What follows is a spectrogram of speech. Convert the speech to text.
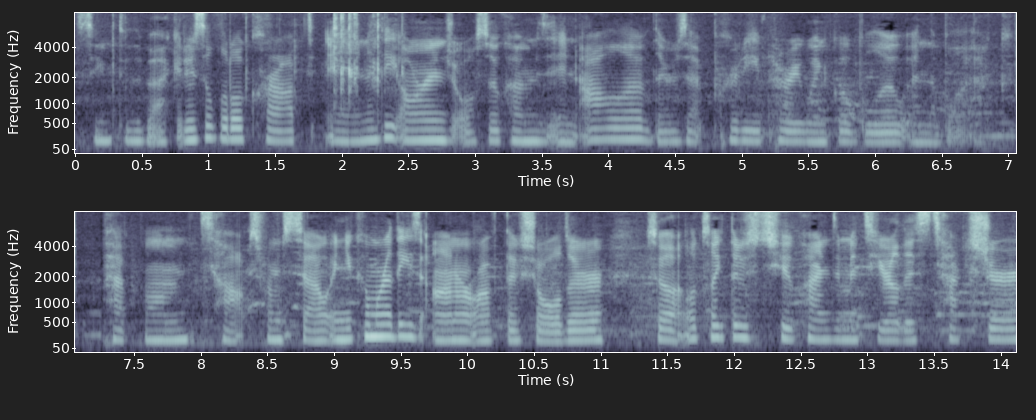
Seam through the back. It is a little cropped and the orange also comes in olive. There's that pretty periwinkle blue and the black peplum tops from So. And you can wear these on or off the shoulder. So it looks like there's two kinds of material. This texture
